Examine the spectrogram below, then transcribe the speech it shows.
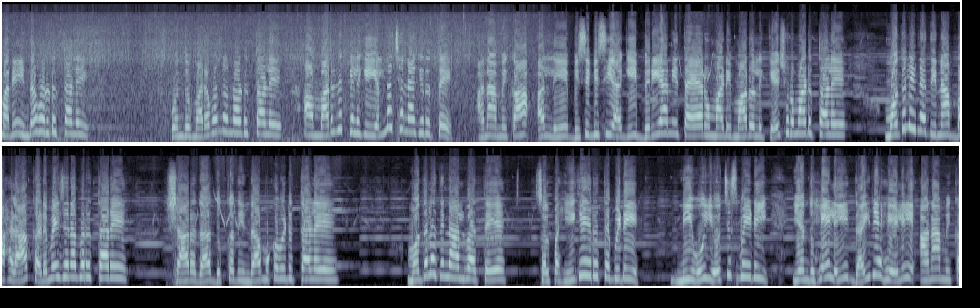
ಮನೆಯಿಂದ ಹೊರಡುತ್ತಾಳೆ. ಒಂದು ಮರವನ್ನು ನೋಡುತ್ತಾಳೆ. ಆ ಮರದ ಕೆಳಗೆ ಎಲ್ಲ ಚೆನ್ನಾಗಿರುತ್ತೆ. ಅನಾಮಿಕಾ ಅಲ್ಲಿ ಬಿಸಿ ಬಿಸಿಯಾಗಿ ಬಿರಿಯಾನಿ ತಯಾರು ಮಾಡಿ ಮಾರಲಿಕ್ಕೆ ಶುರು ಮಾಡುತ್ತಾಳೆ. ಮೊದಲಿನ ದಿನ ಬಹಳ ಕಡಿಮೆ ಜನ ಬರುತ್ತಾರೆ. ಶಾರದಾ ದುಃಖದಿಂದ ಮುಖವಿಡುತ್ತಾಳೆ. ಮೊದಲ ದಿನ ಅಲ್ವಾ ಅತ್ತೆ ಸ್ವಲ್ಪ ಹೀಗೆ ಇರುತ್ತೆ ಬಿಡಿ. ನೀವು ಯೋಚಿಸಬೇಡಿ ಎಂದು ಹೇಳಿ, ಧೈರ್ಯ ಹೇಳಿ ಅನಾಮಿಕ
